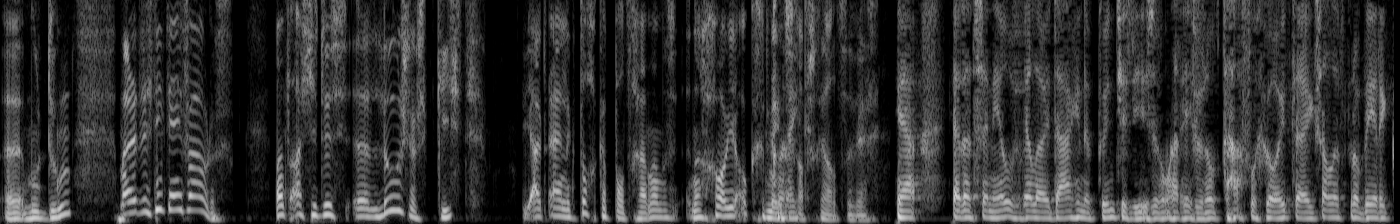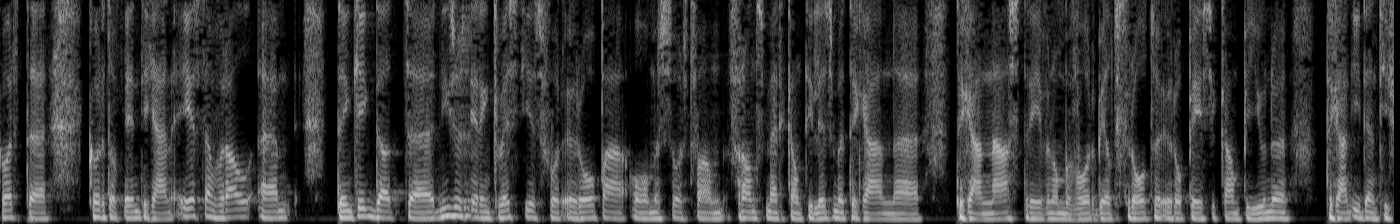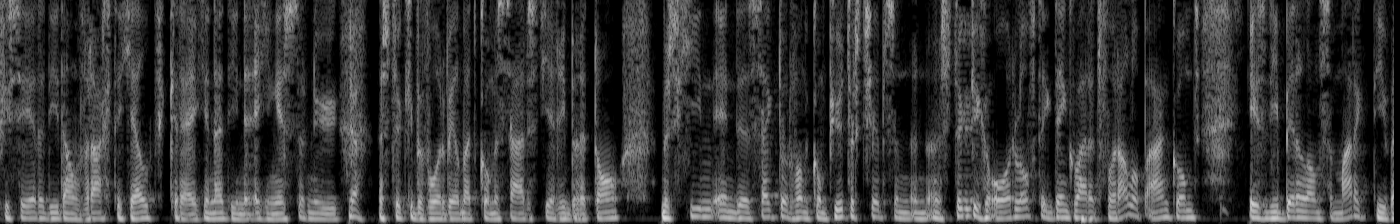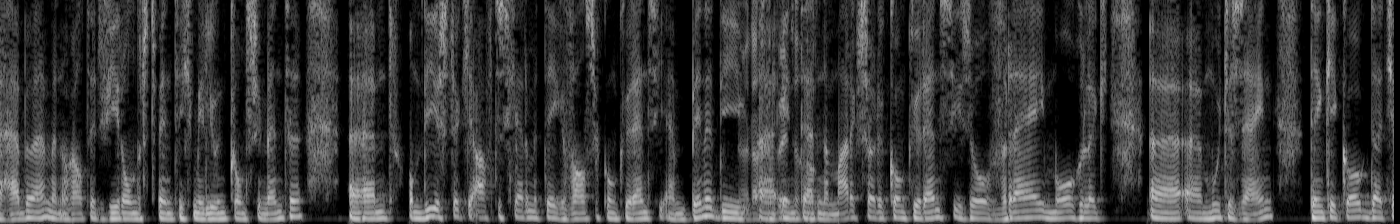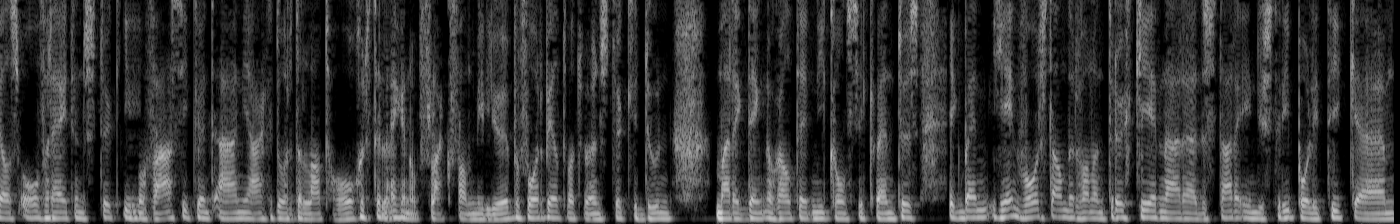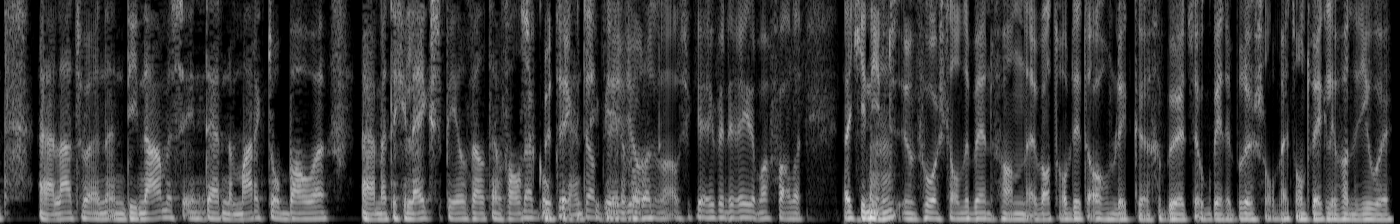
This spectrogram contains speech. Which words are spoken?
uh, moet doen. Maar het is niet eenvoudig. Want als je dus uh, losers kiest, die uiteindelijk toch kapot gaan, dan, dan gooi je ook gemeenschapsgeld weg. Ja, ja, dat zijn heel veel uitdagende puntjes die je zomaar even op tafel gooit. Ik zal er proberen kort, uh, kort op in te gaan. Eerst en vooral um, denk ik dat uh, niet zozeer een kwestie is voor Europa om een soort van Frans mercantilisme te gaan, uh, te gaan nastreven. Om bijvoorbeeld grote Europese kampioenen te gaan identificeren die dan vrachten geld krijgen. Hè. Die neiging is er nu ja. een stukje bijvoorbeeld met commissaris Thierry Breton. Misschien in de sector van computerchips een, een, een stukje geoorloofd. Ik denk waar het vooral op aankomt, is die binnenlandse markt die we hebben, hè, met nog altijd 420 miljoen consumenten, um, om die een stukje af te schermen tegen valse concurrentie. En binnen die uh, interne markt zou de concurrentie zo vrij mogelijk uh, moeten zijn. Denk ik ook dat je als overheid een stuk innovatie kunt aanjagen door de lat hoger te leggen op vlak van milieu bijvoorbeeld, wat we een stukje doen, maar ik denk nog altijd niet consequent. Dus ik ben geen voorstander van een terugkeer naar de starre industriepolitiek. Uh, uh, laten we een, een, dynamische interne markt opbouwen met een gelijk speelveld en valse dat concurrentie. Betekent dat, Jonathan, als ik even in de reden mag vallen, dat je niet -huh. een voorstander bent van wat er op dit ogenblik gebeurt, ook binnen Brussel, met de ontwikkeling van de nieuwe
